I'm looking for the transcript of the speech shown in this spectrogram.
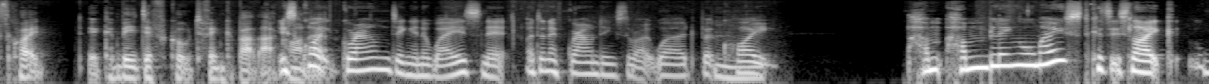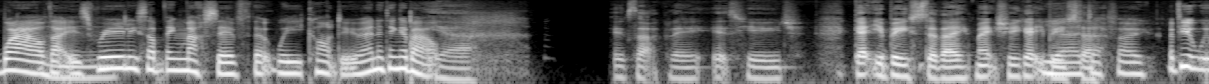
is quite, it can be difficult to think about that. It's quite it? grounding in a way, isn't it? I don't know if grounding's the right word, but Mm. quite hum- humbling almost because it's like, wow, that is Mm. really something massive that we can't do anything about. Yeah. Exactly, it's huge. Get your booster though. Make sure you get your Yeah, booster. defo. Have you?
